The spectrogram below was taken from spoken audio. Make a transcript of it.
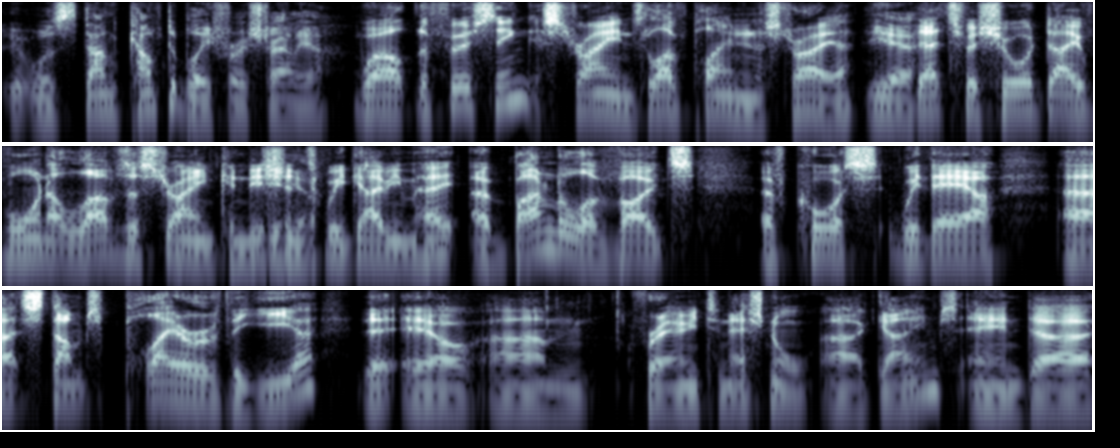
it was done comfortably for Australia. Well, the first thing, Australians love playing in Australia. Yeah. That's for sure. Dave Warner loves Australian conditions. Yeah. We gave him a bundle of votes, of course, with our uh, Stumps Player of the Year the- our um, for our international uh, games. And uh,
